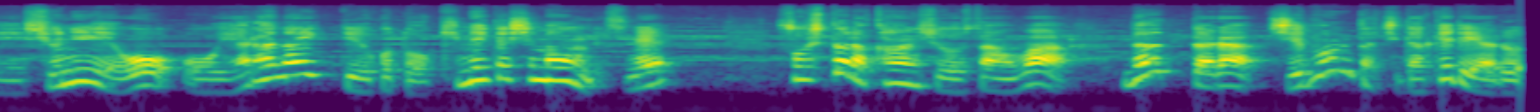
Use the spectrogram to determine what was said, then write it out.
えー、主任へをやらないっていうことを決めてしまうんですね。そしたら監修さんはだったら自分たちだけでやる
